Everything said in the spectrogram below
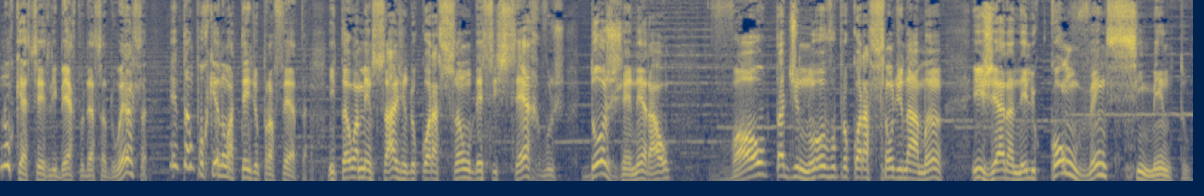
Não quer ser liberto dessa doença? Então por que não atende o profeta? Então a mensagem do coração desses servos do general volta de novo para o coração de Naamã e gera nele o convencimento,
